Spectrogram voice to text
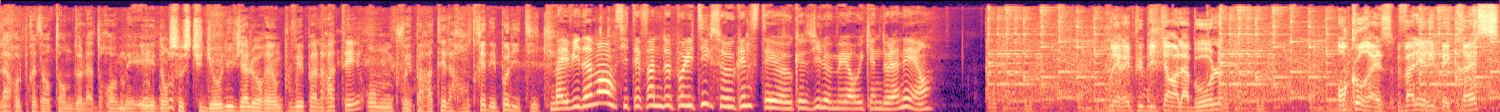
La représentante de la Drôme est dans ce studio, Olivia Leray. On ne pouvait pas le rater, on ne pouvait pas rater la rentrée des politiques. Bah évidemment, si t'es fan de politique, ce week-end c'était euh, quasi le meilleur week-end de l'année. Hein. Les Républicains à la Baule. En Corrèze, Valérie Pécresse.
